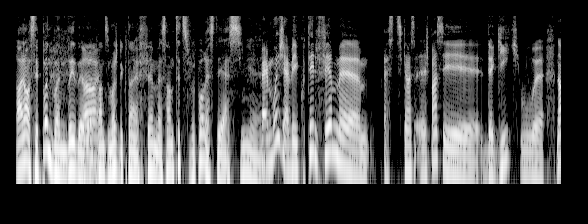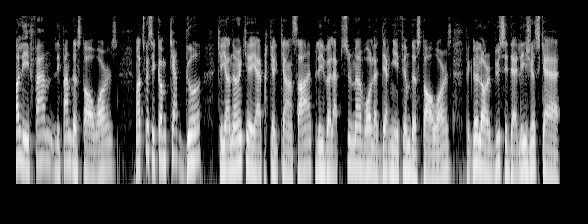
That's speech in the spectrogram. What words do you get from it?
Ah non, c'est pas une bonne idée de, de Ah prendre du moche d'écouter un film, me semble. Tu sais, tu veux pas rester assis. euh. Ben moi j'avais écouté le film euh, euh, je pense que c'est The Geek ou euh, non les fans les fans de Star Wars. Mais en tout cas, c'est comme quatre gars qu'il y en a un qui a appris que le cancer, puis là ils veulent absolument voir le dernier film de Star Wars. Fait que là leur but c'est d'aller jusqu'à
